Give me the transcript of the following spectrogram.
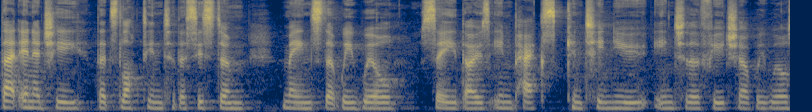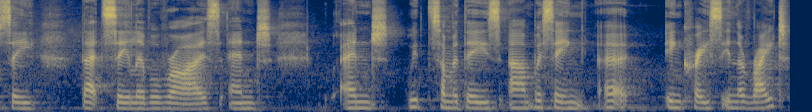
that energy that's locked into the system means that we will see those impacts continue into the future we will see that sea level rise and and with some of these um, we're seeing an increase in the rate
